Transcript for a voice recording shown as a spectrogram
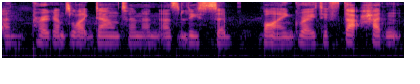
and programs like Downton and as Lisa said buying growth if that hadn't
